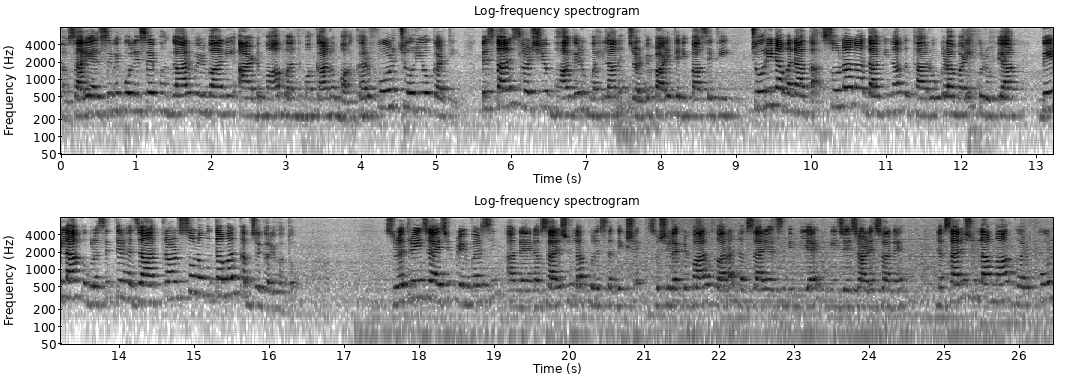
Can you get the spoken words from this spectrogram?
નવસારી એલસીબી પોલીસે ભંગાર વીણવાની આડમાં બંધ મકાનોમાં ઘરફોડ ચોરીઓ કરતી પિસ્તાલીસ વર્ષીય ભાગેડુ મહિલાને ઝડપી પાડી તેની પાસેથી ચોરીના બનાતા સોનાના દાગીના તથા રોકડા મળી રૂપિયા બે લાખ ઓગણસિત્તેર હજાર ત્રણસો નો મુદ્દામાલ કબજે કર્યો હતો. સુરત રેન્જ આઈજી પ્રેમવરસિંહ અને નવસારી જિલ્લા પોલીસ અધિક્ષક સુશીલ અગ્રવાલ દ્વારા નવસારી એલસીબી પીઆઈ વિજય જાડેજાને નવસારી જિલ્લામાં ઘરફોડ,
